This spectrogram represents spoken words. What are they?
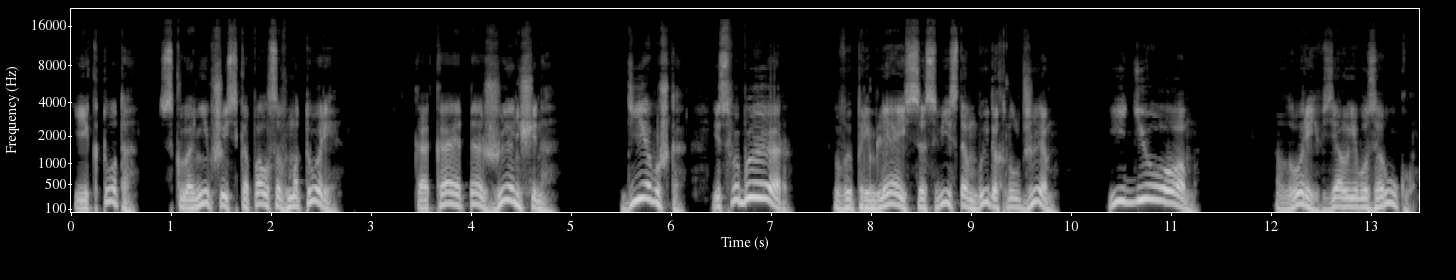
и кто-то, склонившись, копался в моторе. Какая-то женщина! Девушка из ФБР! Выпрямляясь со свистом, выдохнул Джем. «Идем!» Лори взял его за руку,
